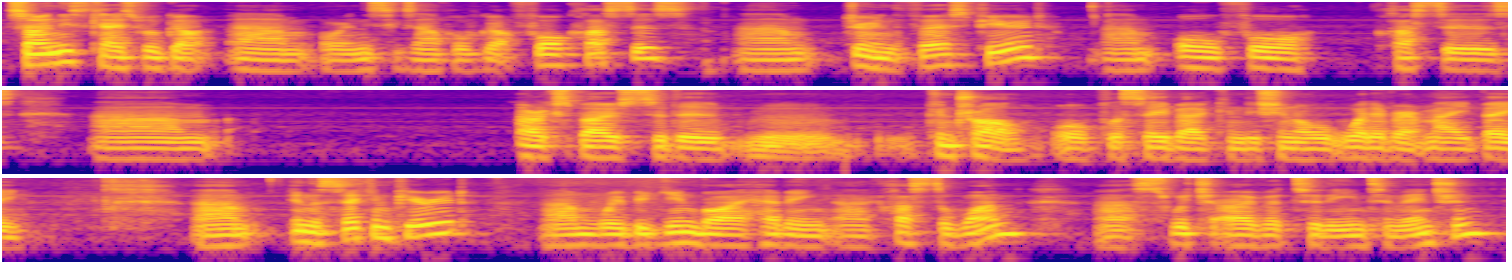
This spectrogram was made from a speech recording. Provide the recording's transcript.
So in this case, we've got, um, or in this example, we've got four clusters. Um, during the first period, um, all four clusters um, are exposed to the uh, control or placebo condition or whatever it may be. Um, in the second period, um, we begin by having uh, cluster 1 uh, switch over to the intervention,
